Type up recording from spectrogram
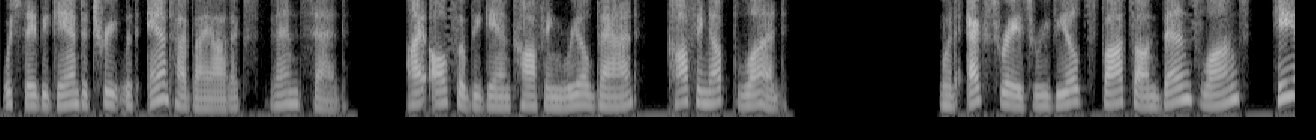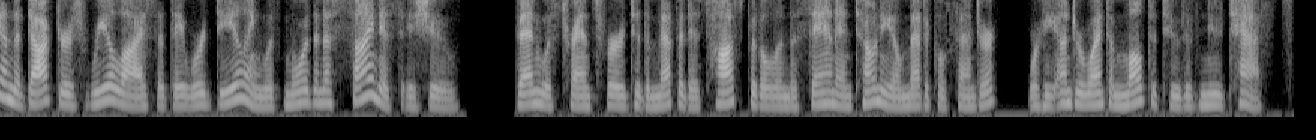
which they began to treat with antibiotics, Ben said. I also began coughing real bad, coughing up blood. When x rays revealed spots on Ben's lungs, he and the doctors realized that they were dealing with more than a sinus issue. Ben was transferred to the Methodist Hospital in the San Antonio Medical Center, where he underwent a multitude of new tests.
